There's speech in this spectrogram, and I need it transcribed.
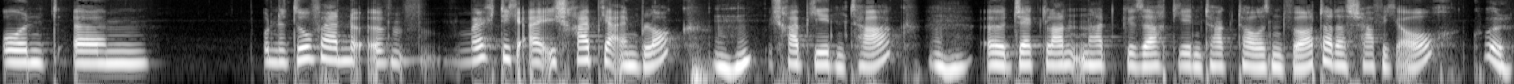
Und, ähm, und insofern äh, möchte ich, äh, ich schreibe ja einen Blog, mhm. ich schreibe jeden Tag. Mhm. Äh, Jack London hat gesagt, jeden Tag 1000 Wörter, das schaffe ich auch. Cool.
